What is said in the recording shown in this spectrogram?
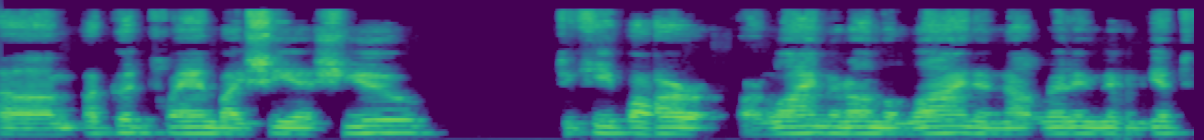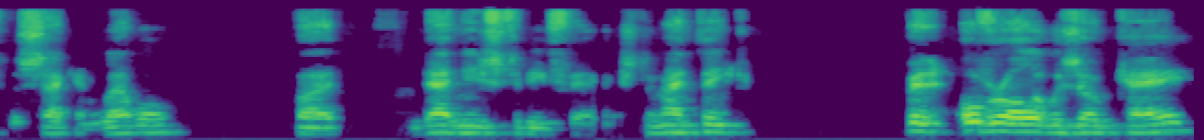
um, a good plan by CSU, to keep our, our linemen on the line and not letting them get to the second level. But that needs to be fixed. And I think, but overall, it was okay.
